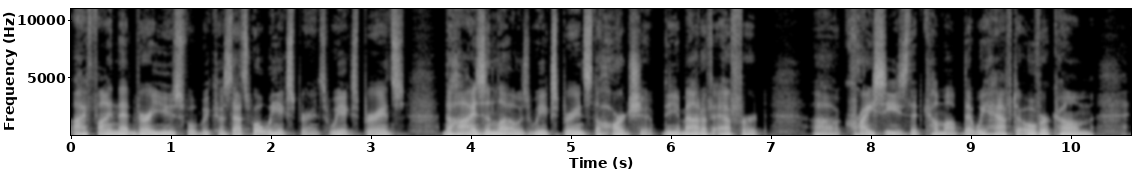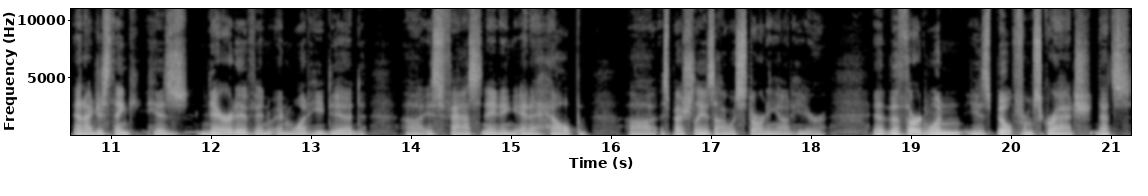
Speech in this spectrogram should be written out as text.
I find that very useful because that's what we experience. We experience the highs and lows, we experience the hardship, the amount of effort. Uh, crises that come up that we have to overcome. And I just think his narrative and, and what he did uh, is fascinating and a help, uh, especially as I was starting out here. Uh, the third one is built from scratch. That's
